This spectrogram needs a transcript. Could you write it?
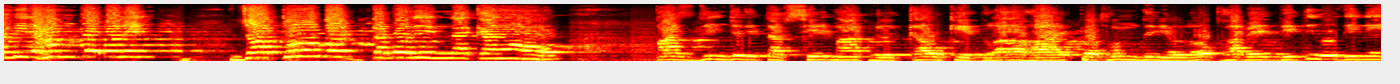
আমির হামজা বলেন, যত বক্তা বলেন না কেন পাঁচ দিন যদি তাফসির মাহফিল কাউকে দেওয়া হয়, প্রথম দিনে লোক হবে, দ্বিতীয় দিনে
